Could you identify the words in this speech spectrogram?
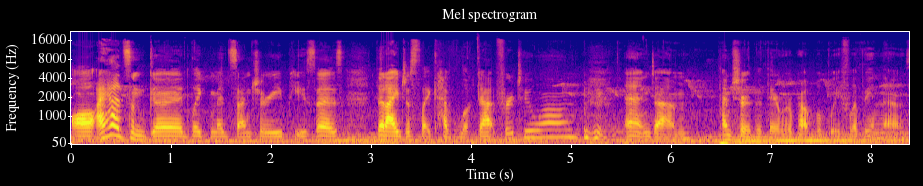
all. I had some good like mid-century pieces that I just like have looked at for too long, and um, I'm sure that they were probably flipping those.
